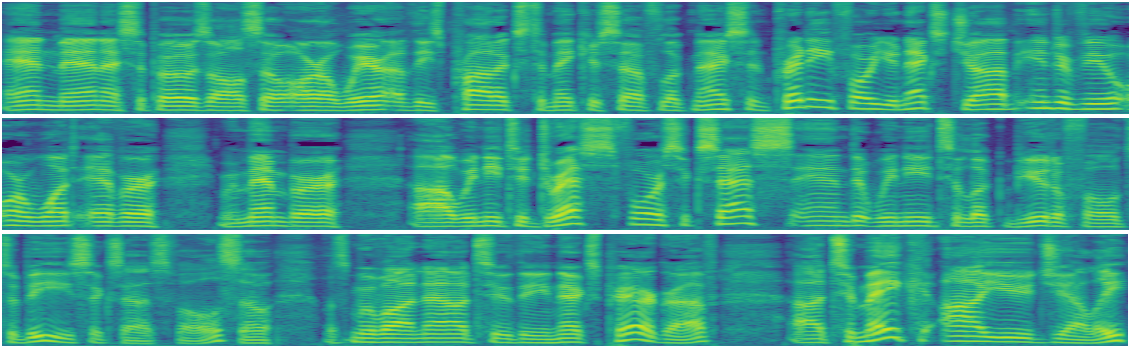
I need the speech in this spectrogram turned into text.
and men, I suppose, also are aware of these products to make yourself look nice and pretty for your next job interview or whatever. Remember, uh, we need to dress for success and we need to look beautiful to be successful. So, let's move on now to the next paragraph. Uh, to make ayu jelly,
